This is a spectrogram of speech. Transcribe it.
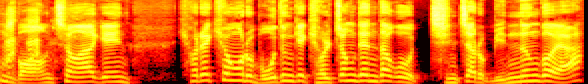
멍청하긴 혈액형으로 모든 게 결정된다고 진짜로 믿는 거야?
